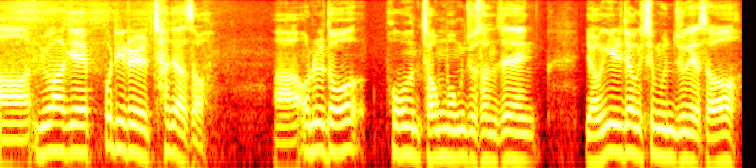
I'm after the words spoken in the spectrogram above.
어, 유학의 뿌리를 찾아서 아, 오늘도 포은 정몽주 선생 영일정 시문 중에서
